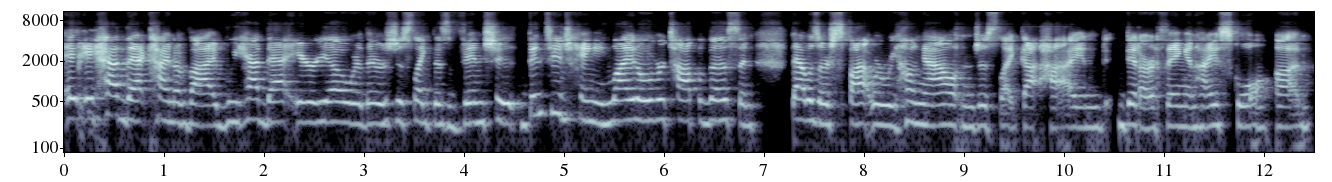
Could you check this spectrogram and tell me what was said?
it, it, had that kind of vibe. We had that area where there was just like this vintage, vintage hanging light over top of us. And that was our spot where we hung out and just like got high and did our thing in high school. Um,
